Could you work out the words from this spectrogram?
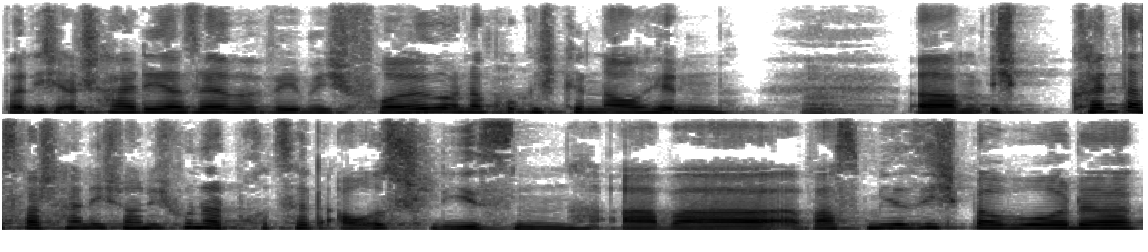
Weil ich entscheide ja selber, wem ich folge und da gucke ich genau hin. Ähm, ich könnte das wahrscheinlich noch nicht 100% ausschließen, aber was mir sichtbar wurde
